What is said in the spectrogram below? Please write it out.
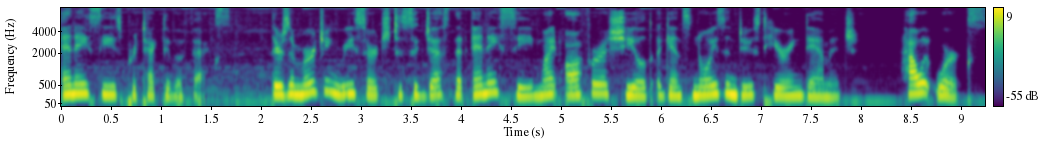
NAC's protective effects. There's emerging research to suggest that NAC might offer a shield against noise-induced hearing damage. How it works.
